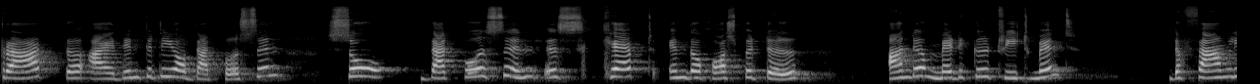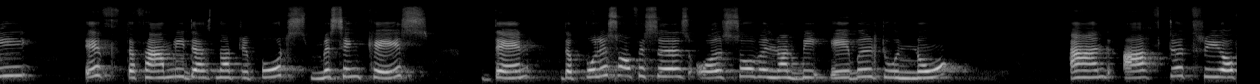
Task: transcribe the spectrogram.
track the identity of that person so that person is kept in the hospital under medical treatment. The family, if the family does not report missing case, then the police officers also will not be able to know and after three or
